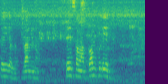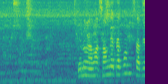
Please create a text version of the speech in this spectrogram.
হয়ে গেল, রান্না। শেষ আমার কমপ্লিট চলুন আমার সঙ্গে থাকুন সাথে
